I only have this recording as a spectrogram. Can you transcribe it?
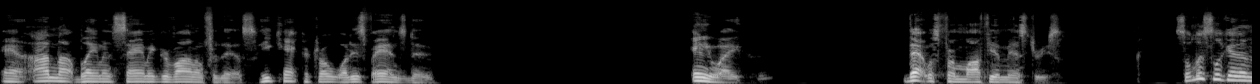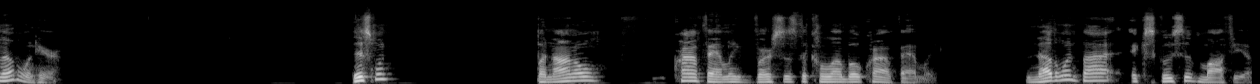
And I'm not blaming Sammy Gravano for this. He can't control what his fans do. Anyway, that was from Mafia Mysteries. So let's look at another one here. This one, Bonanno crime family versus the Colombo crime family. Another one by Exclusive Mafia.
